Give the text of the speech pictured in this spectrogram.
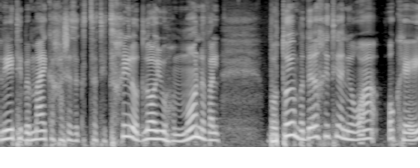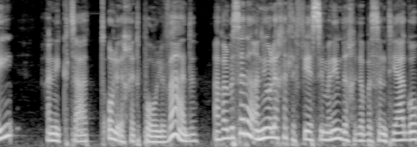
אני הייתי במאי ככה שזה קצת התחיל, עוד לא היו המון, אבל באותו יום בדרך איתי אני רואה, אוקיי, אני קצת הולכת פה לבד. אבל בסדר, אני הולכת לפי הסימנים, דרך אגב, בסנטיאגו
